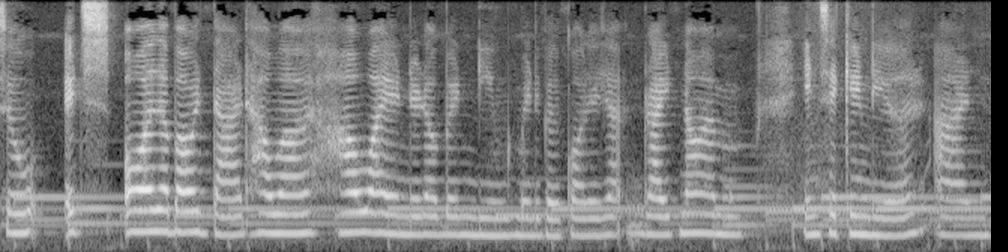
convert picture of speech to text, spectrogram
so it's all about that how I, how I ended up in deemed medical college right now I'm in second year and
